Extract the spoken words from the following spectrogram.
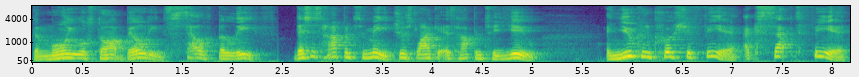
the more you will start building self belief. This has happened to me just like it has happened to you. And you can crush your fear, accept fear,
